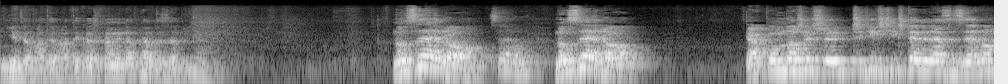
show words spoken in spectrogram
I nie ta matematyka, mnie naprawdę zabija. No zero! Zero. No zero! Jak pomnożysz y, 34 razy 0,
